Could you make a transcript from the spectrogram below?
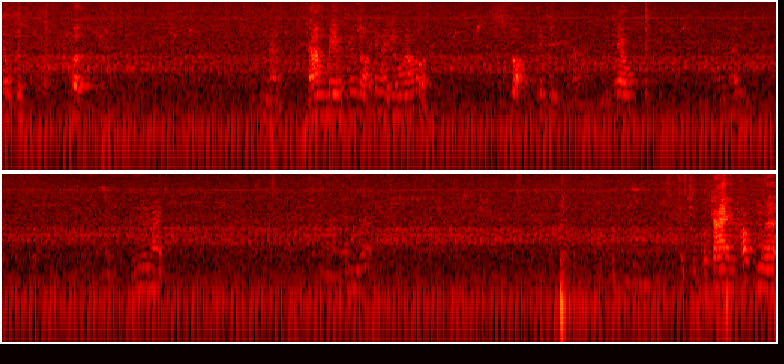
động lực vợ. Đam mê và theo dõi cái này lâu lắm rồi. Chọn quyết định là theo. Cái, cái, cái nơi này. Mà em con trai khóc nhưng mà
